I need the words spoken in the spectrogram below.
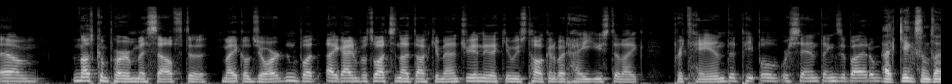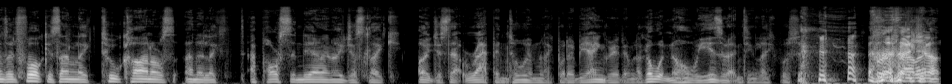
um, I'm not comparing myself to Michael Jordan, but like I was watching that documentary and like he was talking about how he used to like pretend that people were saying things about him. At gigs, sometimes I'd focus on like two corners and a, like a person there, and I just like I just start rapping to him, like, but I'd be angry at him, like I wouldn't know who he is or anything, like, but you know,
